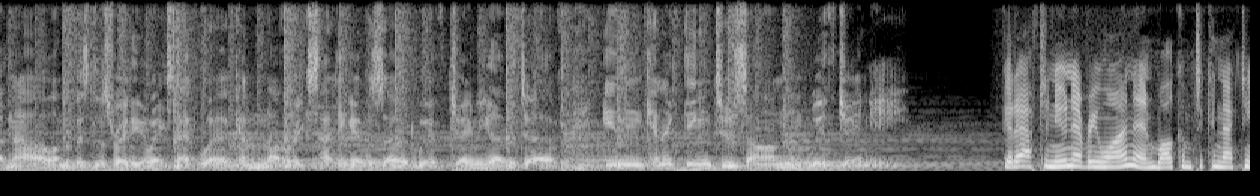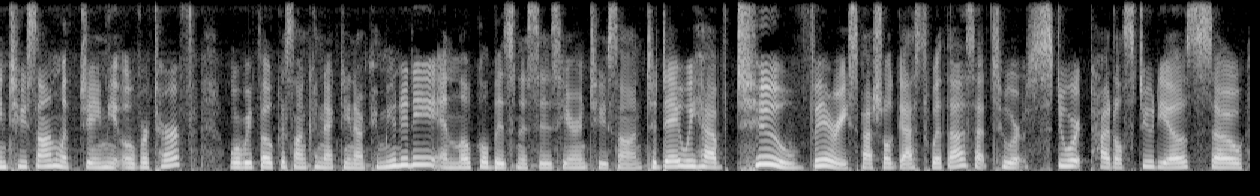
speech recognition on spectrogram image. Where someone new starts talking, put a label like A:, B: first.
A: And now on the Business Radio X Network, another exciting episode with Jamie Overturf in Connecting Tucson with Jamie.
B: Good afternoon, everyone, and welcome to Connecting Tucson with Jamie Overturf, where we focus on connecting our community and local businesses here in Tucson. Today, we have two very special guests with us at Stewart Title Studios. So,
